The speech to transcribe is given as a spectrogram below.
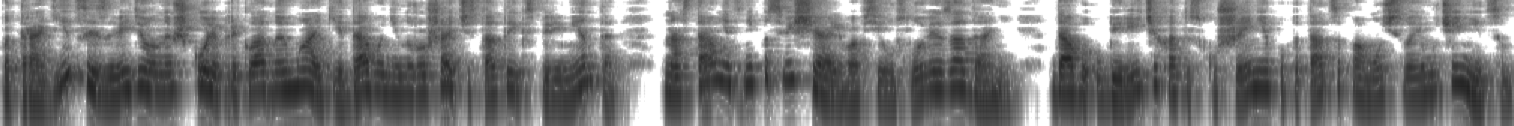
По традиции, заведенной в школе прикладной магии, дабы не нарушать чистоты эксперимента, наставниц не посвящали во все условия заданий, дабы уберечь их от искушения попытаться помочь своим ученицам,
